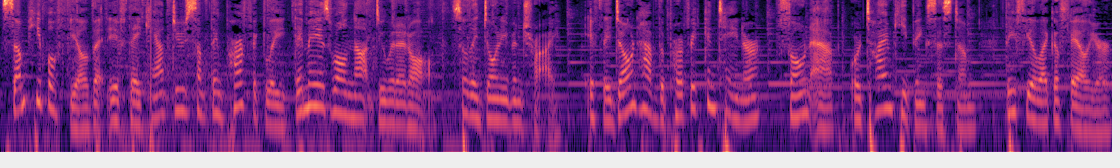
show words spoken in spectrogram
Some people feel that if they can't do something perfectly, they may as well not do it at all, so they don't even try. If they don't have the perfect container, phone app, or timekeeping system, they feel like a failure.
